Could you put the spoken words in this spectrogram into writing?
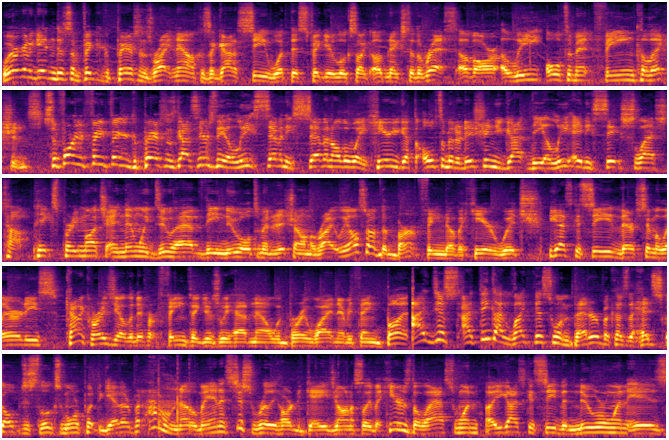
We're going to get into some figure comparisons right now because I got to see what this figure looks like up next to the rest of our Elite Ultimate Fiend collections. So for your Fiend figure comparisons, guys, here's the Elite 77 all the way here. You got the Ultimate Edition. You got the Elite 86 slash Top Picks pretty much, and then we do have the new Ultimate Edition on the right. We also have the Burnt Fiend over here, which you guys can see their similarities. Kind of crazy all the different Fiend figures we have now with Bray Wyatt and everything, but I just, I think I like this one better because the head sculpt just looks more put together, but I don't know, man. It's just really hard to gauge, honestly, but here's the last one. Uh, you guys can see the newer one is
